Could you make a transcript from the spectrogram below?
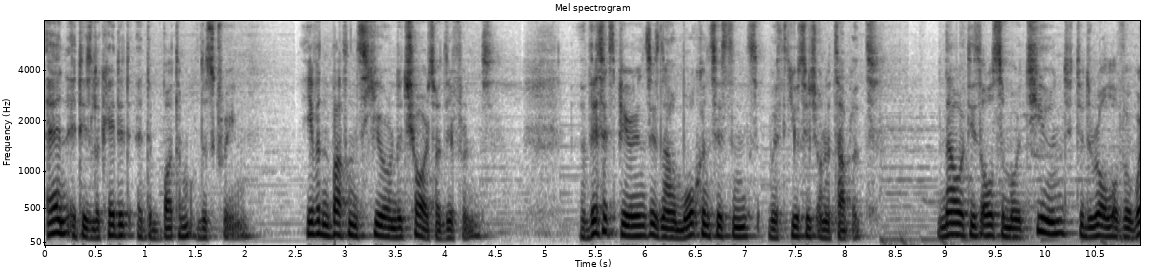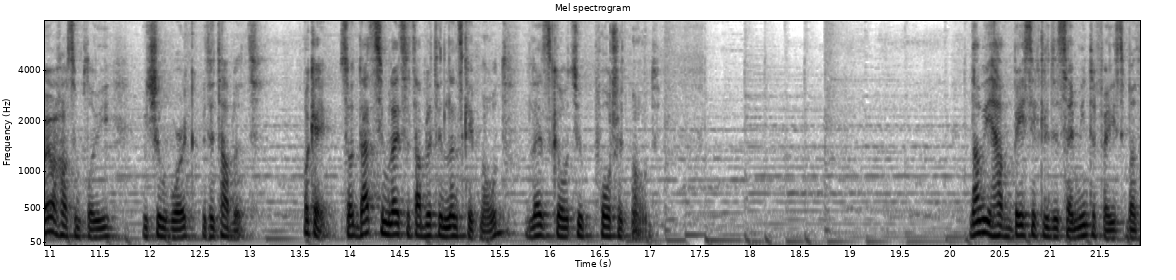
and it is located at the bottom of the screen. Even buttons here on the charts are different. This experience is now more consistent with usage on a tablet. Now it is also more tuned to the role of a warehouse employee which will work with a tablet. Okay, so that simulates a tablet in landscape mode. Let's go to portrait mode. Now we have basically the same interface but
